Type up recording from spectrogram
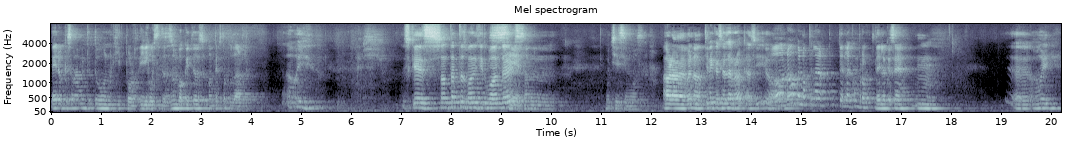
pero que solamente tuvo un hit por... Y digo, si te haces un poquito de su contexto, pues darle. Ay. Es que son tantos One Hit Wonders. Sí, son muchísimos. Ahora, bueno, ¿tiene que ser de rock así? O oh, no, bueno, te la, te la compro, de lo que sea. Mm. Eh,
